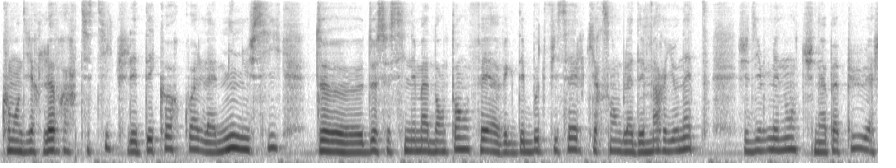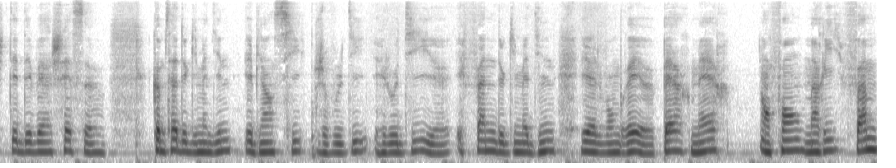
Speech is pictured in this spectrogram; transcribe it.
comment dire, l'œuvre artistique, les décors, quoi, la minutie de, de ce cinéma d'antan fait avec des bouts de ficelle qui ressemblent à des marionnettes. J'ai dit, mais non, tu n'as pas pu acheter des VHS euh, comme ça de Guimadine Eh bien si, je vous le dis, Elodie euh, est fan de Guimadine et elle vendrait euh, père, mère, enfant, mari, femme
